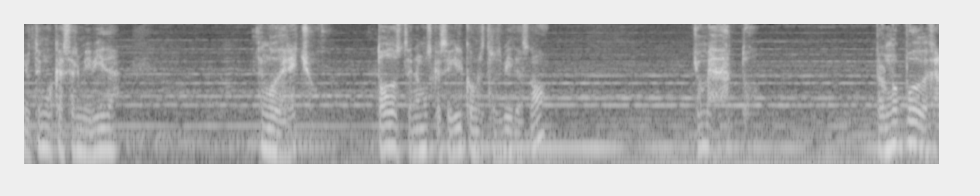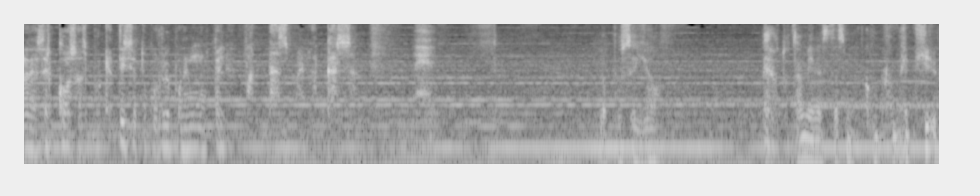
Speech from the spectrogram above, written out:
Yo tengo que hacer mi vida. Tengo derecho. Todos tenemos que seguir con nuestras vidas, ¿no? Yo me. Pero no puedo dejar de hacer cosas porque a ti se te ocurrió poner un hotel fantasma en la casa. Lo puse yo. Pero tú también estás muy comprometido.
